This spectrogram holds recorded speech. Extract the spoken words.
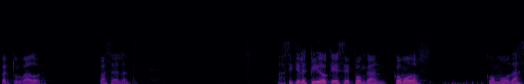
perturbador. Pase adelante. Así que les pido que se pongan cómodos, cómodas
